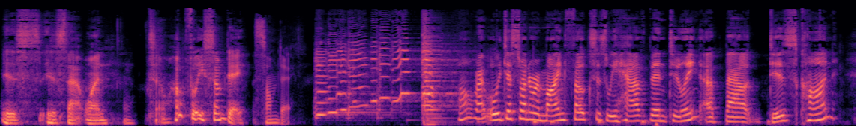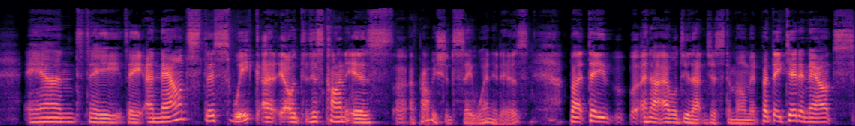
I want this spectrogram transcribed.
Is is that one? So hopefully someday. Someday. All right. Well, we just want to remind folks, as we have been doing, about DizCon. And they they announced this week. Uh, oh, DizCon is. Uh, I probably should say when it is, but they and I will do that in just a moment. But they did announce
